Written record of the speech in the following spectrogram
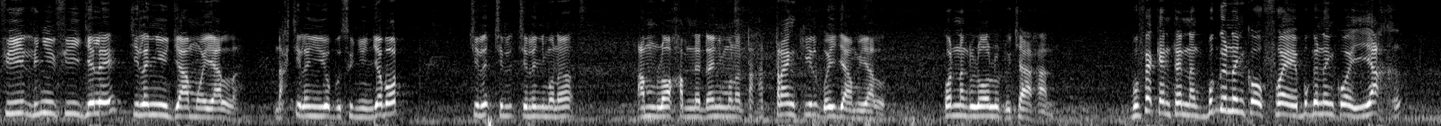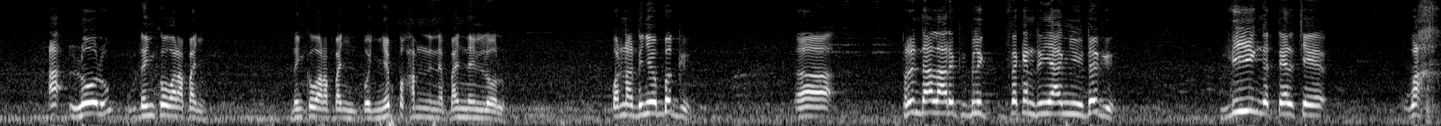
fii li ñuy fii jëlee ci la ñuy jaamoo yàlla ndax ci la ñu yóbbu suñu njaboot ci la ci la ñu mën a am loo xam ne dañu mën a tax a tranquille bay jaamu yàlla kon nag loolu du caaxaan bu fekkente nag bëgg nañ koo foye bëgg nañ koo yàq ah loolu dañ ko war a bañ dañ ko war a bañ ba ñëpp xam ne ne bañ nañ loolu kon nag dañoo bëgg euh, président de la république bu fekkente yaa ngi ñuy dëgg lii nga teel cee wax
